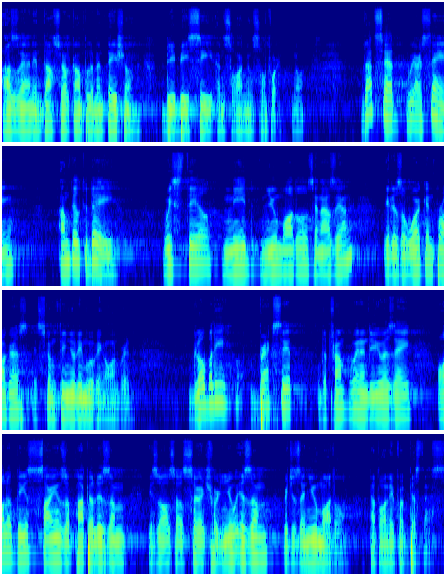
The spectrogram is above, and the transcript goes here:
ASEAN Industrial Complementation, BBC, and so on and so forth. No? That said, we are saying, until today, we still need new models in ASEAN. It is a work in progress. It's continually moving onward. Globally, Brexit, the Trump win in the USA, all of these signs of populism is also a search for newism, which is a new model, not only for business.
